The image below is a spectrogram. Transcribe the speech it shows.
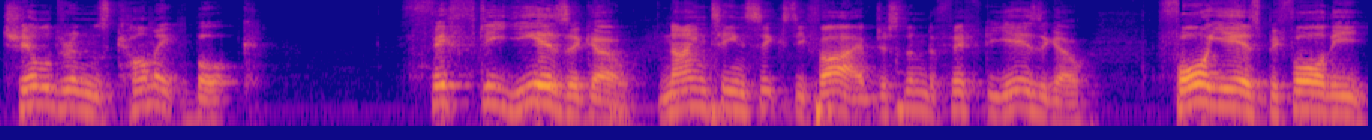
children's comic book 50 years ago, 1965, just under 50 years ago, four years before the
